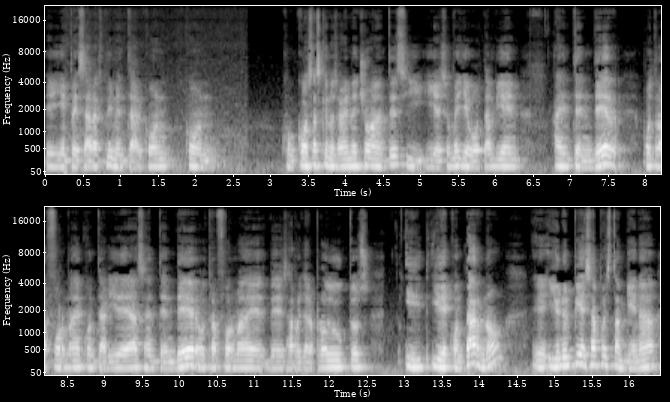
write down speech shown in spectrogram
eh, y empezar a experimentar con, con, con, cosas que no se habían hecho antes y, eso me llevó también a entender otra forma de contar ideas, a entender otra forma de, desarrollar productos y, de contar, ¿no? Eh, y uno empieza pues también a,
